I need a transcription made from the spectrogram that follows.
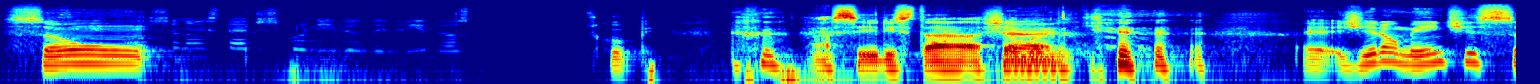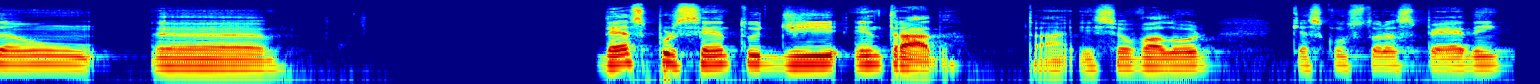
são... Desculpe. A Siri está chamando é, aqui. é, geralmente são uh, é, 10% de entrada. Tá? Esse é o valor que as consultoras pedem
